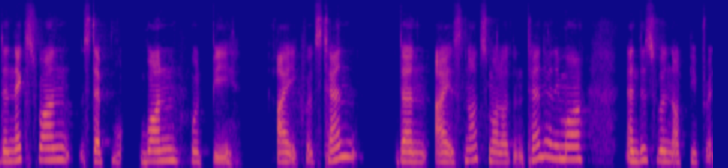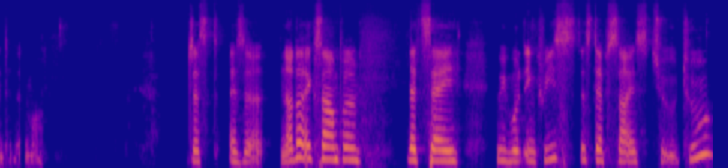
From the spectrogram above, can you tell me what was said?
The next one, step one would be i equals 10, then i is not smaller than 10 anymore. and this will not be printed anymore. Just as a, another example, let's say we would increase the step size to two,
